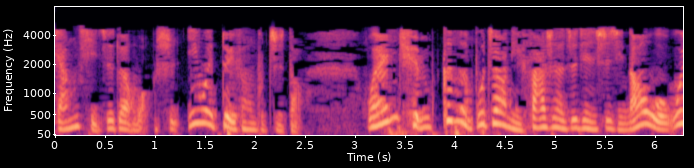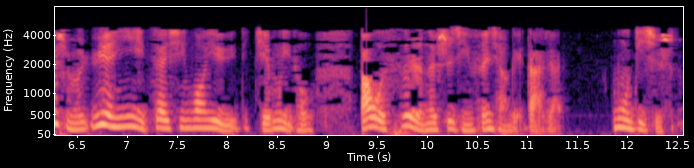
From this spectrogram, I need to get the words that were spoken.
想起这段往事，因为对方不知道，完全根本不知道你发生了这件事情。然后我为什么愿意在星光夜语节目里头把我私人的事情分享给大家？目的是什么？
